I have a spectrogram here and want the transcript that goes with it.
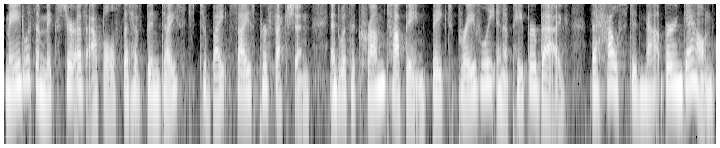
made with a mixture of apples that have been diced to bite sized perfection and with a crumb topping baked bravely in a paper bag, the house did not burn down,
